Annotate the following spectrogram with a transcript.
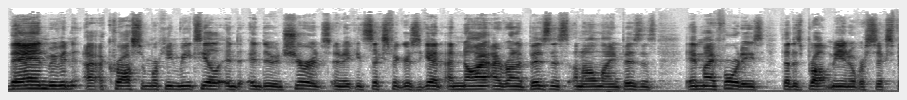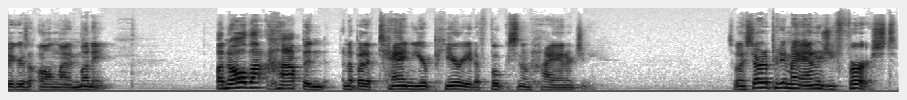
then moving uh, across from working retail into, into insurance and making six figures again. And now i run a business an online business in my 40s that has brought me in over six figures of online money. And all that happened in about a 10 year period of focusing on high energy. So when i started putting my energy first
